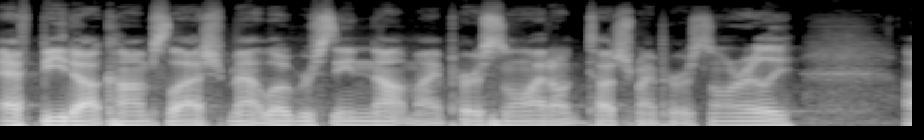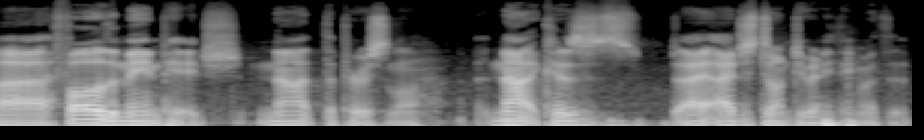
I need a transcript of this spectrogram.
fb.com slash Matt Loberstein, not my personal. I don't touch my personal really. Uh, follow the main page, not the personal. Not because I, I just don't do anything with it.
